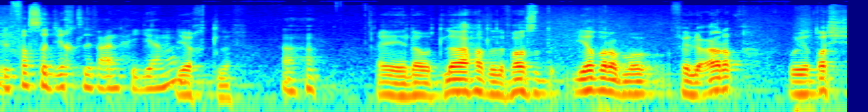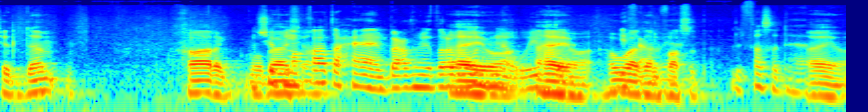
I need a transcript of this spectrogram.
الفصد يختلف عن الحجامه يختلف. أها. أي لو تلاحظ الفصد يضرب في العرق ويطش الدم خارج نشوف مباشرة. مقاطع أحيانا بعضهم يضربون أيوه ويبدأ أيوه هو هذا يعني. الفصد الفصد هذا. أيوه.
